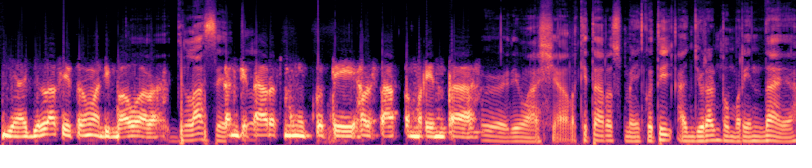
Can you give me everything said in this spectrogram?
ya jelas itu mah dibawa lah Jelas ya. kan itu. kita harus mengikuti harus taat pemerintah Wih, di masya Allah. Kita harus mengikuti anjuran pemerintah ya.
